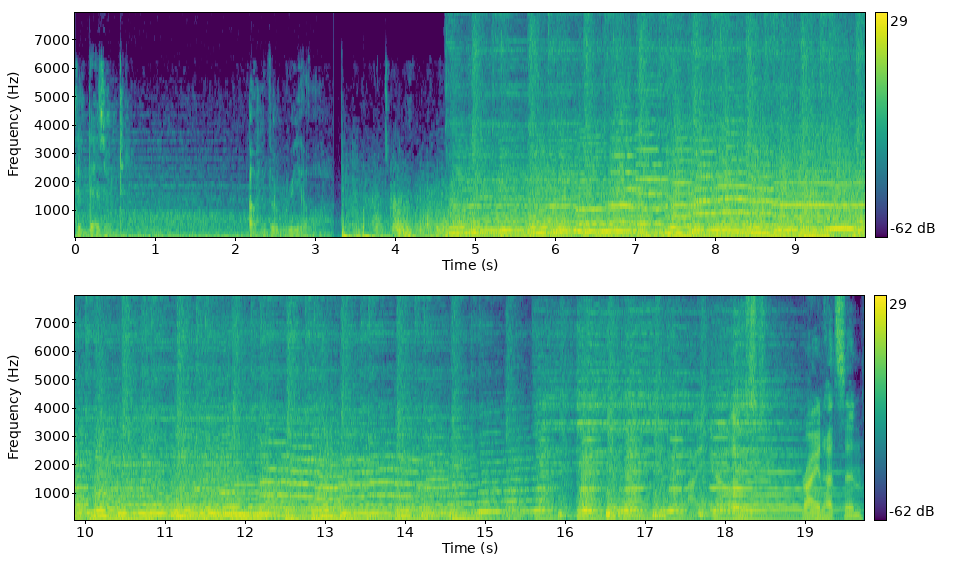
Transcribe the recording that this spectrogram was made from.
the desert of the Reel. I'm your host, Ryan Hudson,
